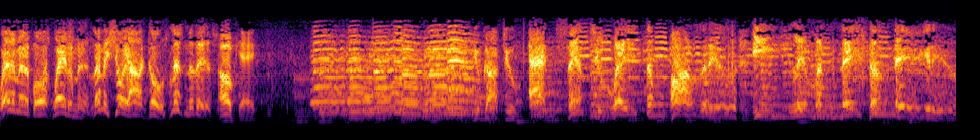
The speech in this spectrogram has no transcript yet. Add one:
Wait a minute, boss. Wait a minute. Let me show you how it goes. Listen to this. Okay. You got to accentuate the positive, eliminate the negative.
